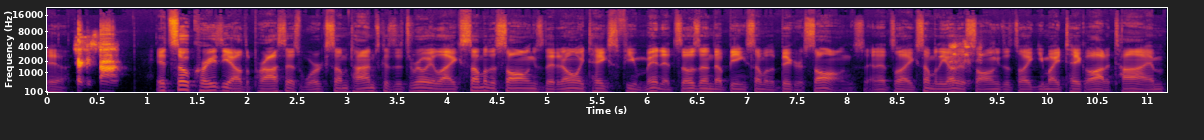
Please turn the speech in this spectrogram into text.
yeah, take its time. It's so crazy how the process works sometimes because it's really like some of the songs that it only takes a few minutes, those end up being some of the bigger songs. And it's like some of the other mm-hmm. songs, it's like you might take a lot of time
